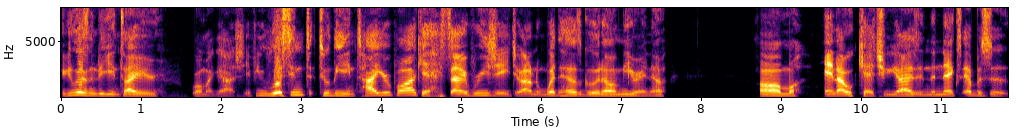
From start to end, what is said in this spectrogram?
If you listen to the entire, oh my gosh, if you listened to the entire podcast, I appreciate you. I don't know what the hell's going on with me right now. Um, and I will catch you guys in the next episode.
